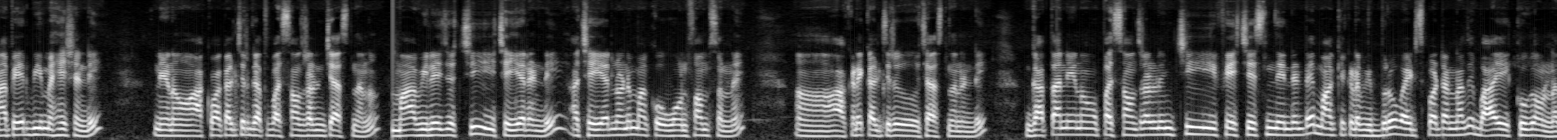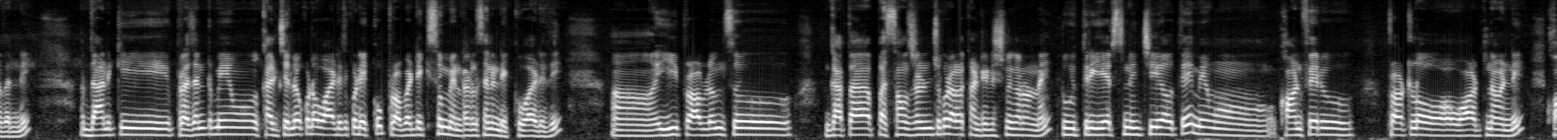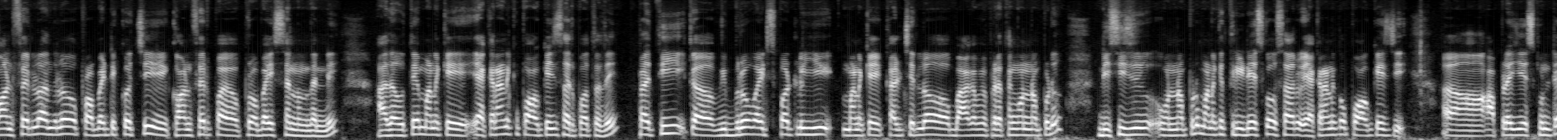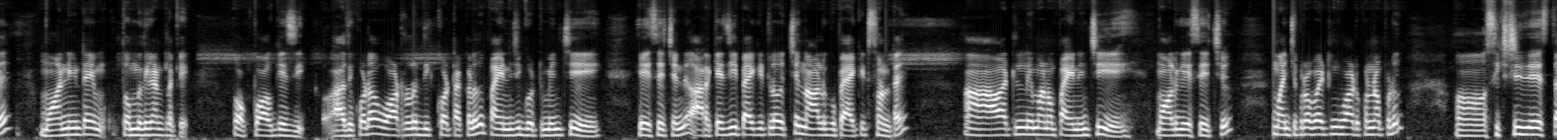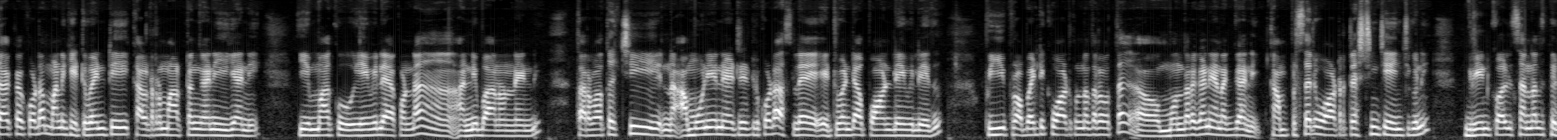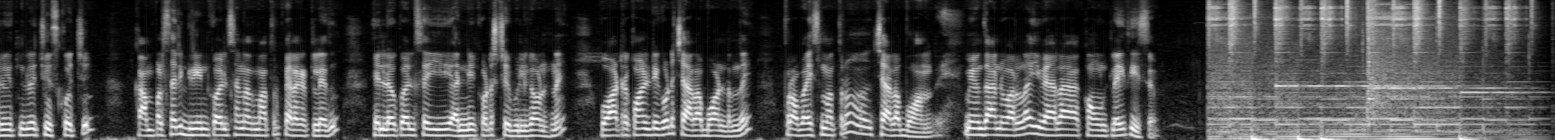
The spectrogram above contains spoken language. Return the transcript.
నా పేరు బి మహేష్ అండి. నేను అక్వాకల్చర్ గత పది సంవత్సరాల నుంచి చేస్తున్నాను. మా విలేజ్ వచ్చి చెయ్యరండి. ఆ చెయ్యర్లోనే మాకు ఓన్ ఫార్మ్స్ ఉన్నాయి. అక్కడే కల్చర్ చేస్తున్నానండి. గత నేను పది సంవత్సరాల నుంచి ఫేస్ చేసింది ఏంటంటే మాకు ఇక్కడ విబ్రో వైట్ స్పాట్ అన్నది బాగా ఎక్కువగా ఉన్నదండి. దానికి ప్రజెంట్ మేము కల్చర్లో కూడా వాడేది కూడా ఎక్కువ ప్రొబటిక్స్ మినరల్స్ అనేది ఎక్కువ వాడేది. ఈ ప్రాబ్లమ్స్ గత పది సంవత్సరాల నుంచి కూడా అలా కంటిన్యూషన్గా ఉన్నాయి. టూ త్రీ ఇయర్స్ నుంచి అయితే మేము కాన్ఫేరు ప్లాట్లో వాడుతున్నామండి. కాన్ఫేర్లో అందులో ప్రొబైటిక్ వచ్చి కాన్ఫేర్ ప్రొబైస్ అని ఉందండి. అది అయితే మనకి ఎకరానికి పావు కేజీ సరిపోతుంది. ప్రతి విబ్రో వైట్ స్పాట్లు ఈ మనకి కల్చర్లో బాగా విపరీతంగా ఉన్నప్పుడు డిసీజ్ ఉన్నప్పుడు మనకి త్రీ డేస్కి ఒకసారి ఎకరానికి ఒక పావు కేజీ అప్లై చేసుకుంటే మార్నింగ్ టైం తొమ్మిది గంటలకి ఒక పావు కేజీ. అది కూడా వాటర్లో దిక్కొట్టక్కర్లేదు పైనుంచి గొట్టు మించి వేసేయచ్చండి. అర కేజీ ప్యాకెట్లో వచ్చి నాలుగు ప్యాకెట్స్ ఉంటాయి. వాటిని మనం పైనుంచి మామూలుగా వేసేయచ్చు. మంచి ప్రొబయోటిక్ వాడుకున్నప్పుడు సిక్స్టీ డేస్ దాకా కూడా మనకి ఎటువంటి కలర్ మారటం కానీ ఇవి కానీ ఇవి మాకు ఏమీ లేకుండా అన్నీ బాగానే ఉన్నాయండి. తర్వాత వచ్చి అమోనియా నైట్రేట్లు కూడా అసలే ఎటువంటి ఆ పాయింట్లు ఏమీ లేదు. ఈ ప్రొబయోటిక్ వాడుకున్న తర్వాత ముందర కానీ వెనక కానీ కంపల్సరీ వాటర్ టెస్టింగ్ చేయించుకుని గ్రీన్ కాయిల్స్ అన్నది పెరుగుతుందో చూసుకోవచ్చు. కంపల్సరీ గ్రీన్ కాయిల్స్ అన్నది మాత్రం పెరగట్లేదు. ఎల్లో కాయిల్స్ అవి అన్నీ కూడా స్టేబుల్గా ఉంటున్నాయి. వాటర్ క్వాలిటీ కూడా చాలా బాగుంటుంది. ప్రొబైస్ మాత్రం చాలా బాగుంది. మేము దానివల్ల ఈవేళ కౌంట్లోకి తీసాం.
